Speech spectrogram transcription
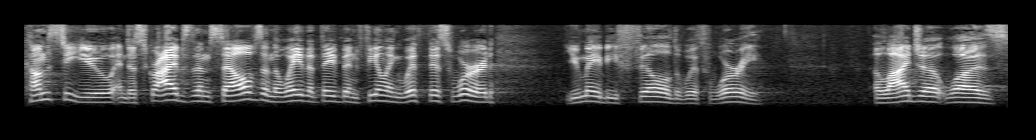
comes to you and describes themselves and the way that they've been feeling with this word, you may be filled with worry. Elijah was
